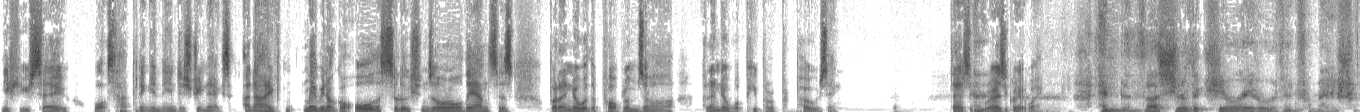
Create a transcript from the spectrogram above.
if you say what's happening in the industry next. And I've maybe not got all the solutions or all the answers, but I know what the problems are and I know what people are proposing. There's a, there's a great way. And thus you're the curator of information.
